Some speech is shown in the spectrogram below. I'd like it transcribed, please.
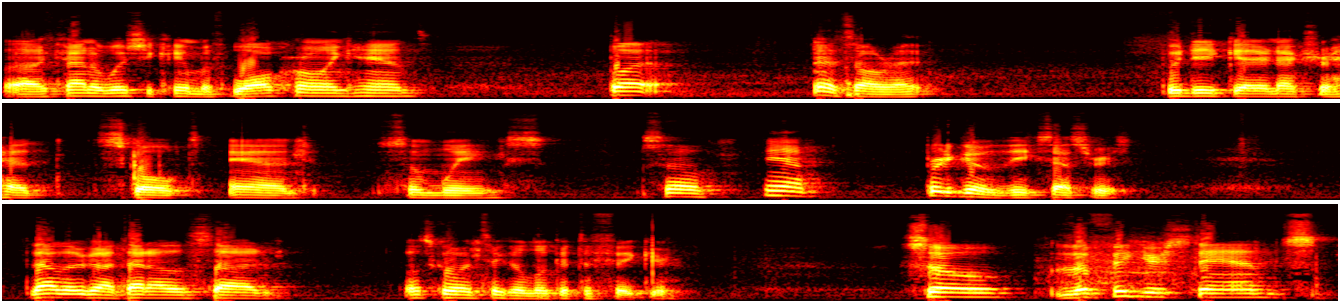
Uh, I kind of wish it came with wall crawling hands, but that's alright. We did get an extra head sculpt and some wings. So, yeah, pretty good with the accessories. Now that we got that out of the side, let's go and take a look at the figure. So the figure stands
